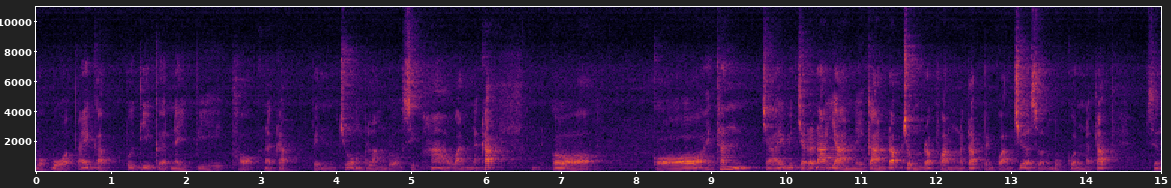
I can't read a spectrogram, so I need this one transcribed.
บวกบวกๆให้กับผู้ที่เกิดในปีเถาะนะครับ เป็นช่วงพลังดวง 15 วันนะครับ ก็ขอให้ท่านใช้วิจารณญาณในการรับชมรับฟังนะครับ เป็นความเชื่อส่วนบุคคลนะครับ ซึ่ง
